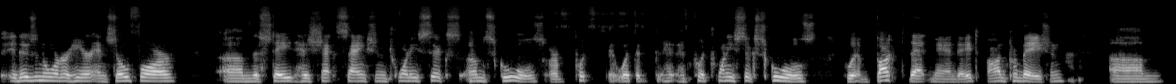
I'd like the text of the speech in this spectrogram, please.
it is an order here, and so far, um, the state has sh- sanctioned 26 um, schools, or put what the, put 26 schools who have bucked that mandate on probation, um,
